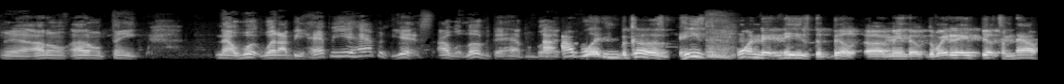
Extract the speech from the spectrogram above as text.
them. Yeah, I don't. I don't think. Now, would would I be happy it happened? Yes, I would love it to happen. But I wouldn't because he's one that needs the belt. Uh, I mean, the, the way that they built him now,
